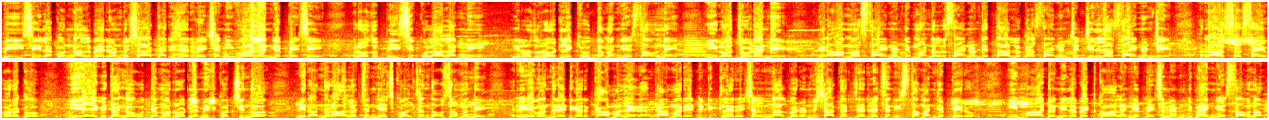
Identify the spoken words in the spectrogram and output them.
బీసీలకు నలభై రెండు శాతం రిజర్వేషన్ ఇవ్వాలని చెప్పేసి ఈరోజు బీసీ కులాలన్నీ ఈరోజు రోడ్లెక్కి ఉద్యమం చేస్తూ ఉన్నాయి. ఈరోజు చూడండి గ్రామ స్థాయి నుండి మండల స్థాయి నుండి తాలూకా స్థాయి నుంచి జిల్లా స్థాయి నుంచి రాష్ట్ర స్థాయి వరకు ఏ విధంగా ఉద్యమం రోడ్ల మీదకి వచ్చిందో మీరందరూ ఆలోచన చేసుకోవాల్సినంత అవసరం ఉంది. రేవంత్ రెడ్డి గారు కామలే కామారెడ్డి డిక్లరేషన్ నలభై రెండు శాతం రిజర్వేషన్ ఇస్తామని చెప్పారు. ఈ మాట నిలబెట్టుకోవాలని చెప్పేసి మేము డిమాండ్ చేస్తా ఉన్నాం.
